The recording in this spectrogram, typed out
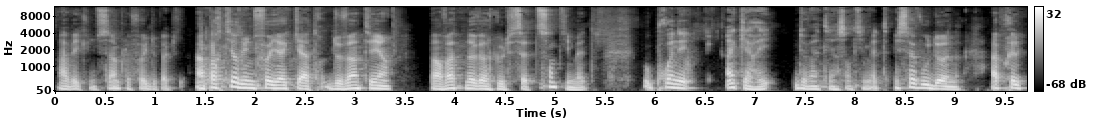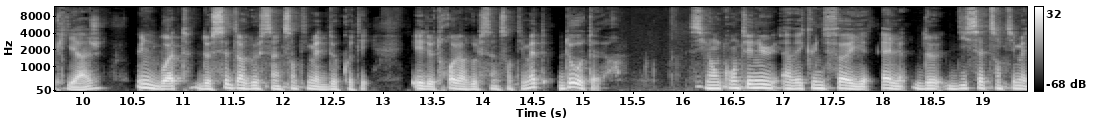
avec une simple feuille de papier. À partir d'une feuille A4 de 21 par 29,7 cm, vous prenez un carré de 21 cm et ça vous donne, après le pliage, une boîte de 7,5 cm de côté et de 3,5 cm de hauteur. Si on continue avec une feuille L de 17 cm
